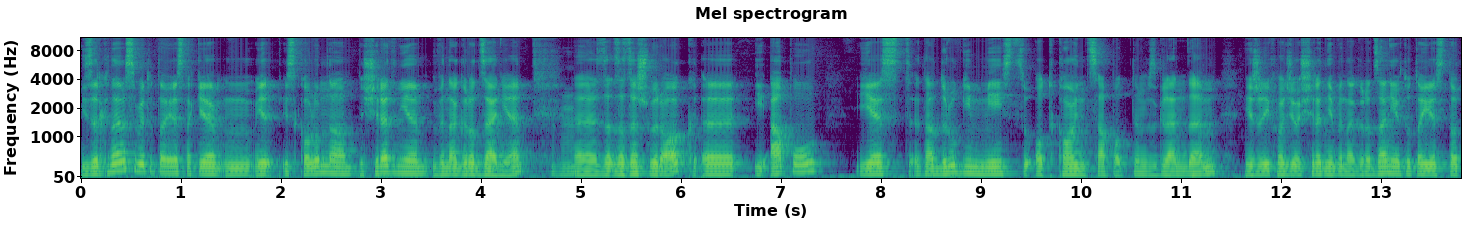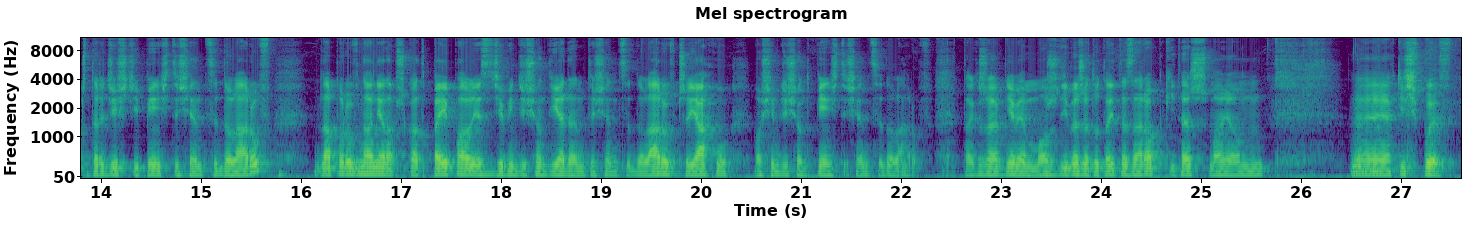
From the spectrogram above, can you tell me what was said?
I zerknąłem sobie, tutaj jest takie, mm, jest kolumna średnie wynagrodzenie mhm. za, za zeszły rok i Apple jest na drugim miejscu od końca pod tym względem. Jeżeli chodzi o średnie wynagrodzenie, tutaj jest to 45 tysięcy dolarów. Dla porównania na przykład PayPal jest 91 tysięcy dolarów, czy Yahoo 85 tysięcy dolarów. Także nie wiem, możliwe, że tutaj te zarobki też mają e, jakiś wpływ.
